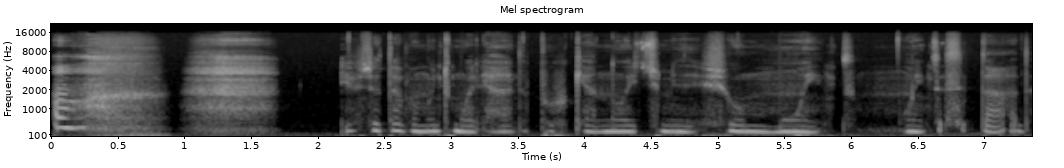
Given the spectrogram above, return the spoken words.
Ah. Eu já estava muito molhada porque a noite me deixou muito, muito excitada.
